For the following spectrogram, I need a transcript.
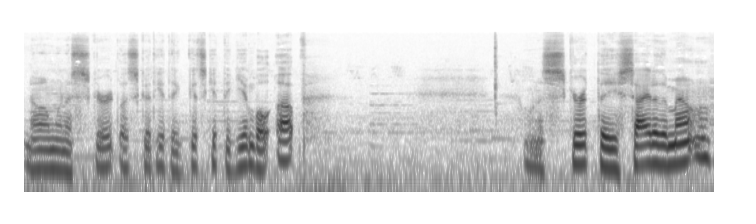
Now I'm gonna skirt, let's get the, let's get the gimbal up. I'm gonna skirt the side of the mountain.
